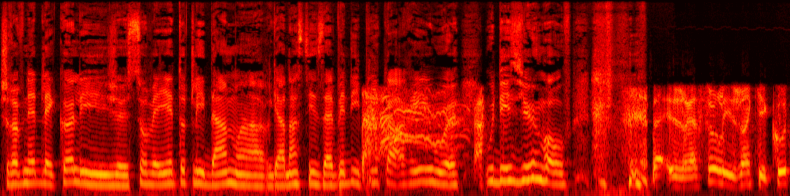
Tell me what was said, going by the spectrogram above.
je revenais de l'école et je surveillais toutes les dames en regardant si elles avaient des pieds carrés ou euh, ou des yeux mauves. Ben, je rassure les gens qui écoutent,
